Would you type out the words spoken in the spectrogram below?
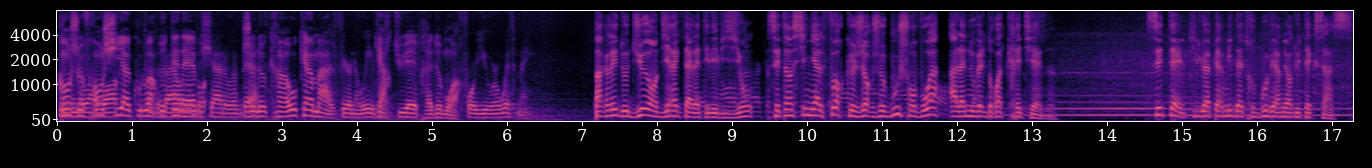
Quand je franchis un couloir de ténèbres, je ne crains aucun mal, car tu es près de moi. Parler de Dieu en direct à la télévision, c'est un signal fort que George Bush envoie à la nouvelle droite chrétienne. C'est elle qui lui a permis d'être gouverneur du Texas,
